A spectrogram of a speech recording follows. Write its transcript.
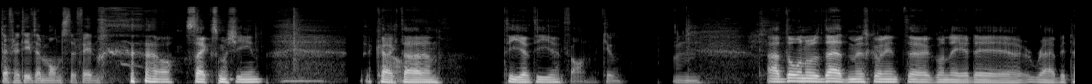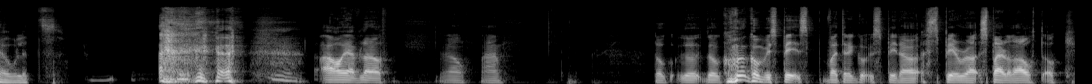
definitivt en monsterfilm. ja, Sex Machine. Karaktären. 10 av 10. Fy Fan, kung. Mm. Ja, Dawn of the Dead, men vi ska väl inte gå ner det rabbit holet. ja, jävlar. Ja, nej. Då, då, då kommer vi sp, vad heter det, spira, spira, spiral out och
